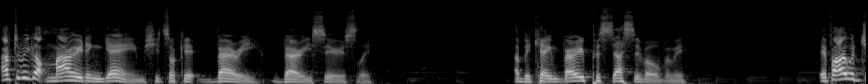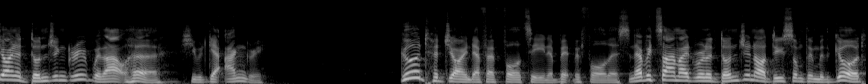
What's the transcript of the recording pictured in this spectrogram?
After we got married in game, she took it very, very seriously. And became very possessive over me. If I would join a dungeon group without her, she would get angry. Good had joined FF14 a bit before this, and every time I'd run a dungeon or do something with Good,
